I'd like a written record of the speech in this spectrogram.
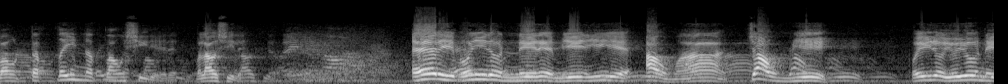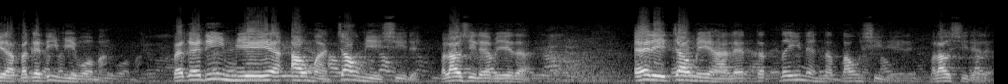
ပေါင်း3သိန်း2000ရှိတယ်တဲ့ဘယ်လောက်ရှိလဲ အဲ့ဒီဘုန်းကြီးတို့နေတဲ့မြေကြီးရဲ့အောက်မှာကြောက်မြေဘုန်းကြီးတို့ရိုးရိုးနေတာပကတိမြေပေါ်မှာပကတိမြေရဲ့အောက်မှာကြောက်မြေရှိတယ်ဘယ်လောက်ရှိလဲပြေးသားအဲ့ဒီကြောက်မြေဟာလဲ3သိန်းနဲ့2000ရှိတယ်တဲ့ဘယ်လောက်ရှိတယ်တဲ့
